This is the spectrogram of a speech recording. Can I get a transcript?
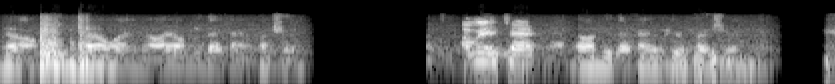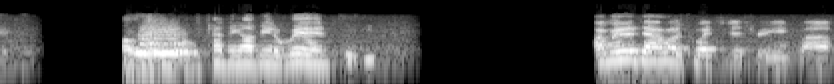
no, I don't want to know. I don't need that kind of pressure. I'm gonna check. I don't need that kind of peer pressure. All these people depending on me to win. I'm gonna download Twitch just for you, Bob.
